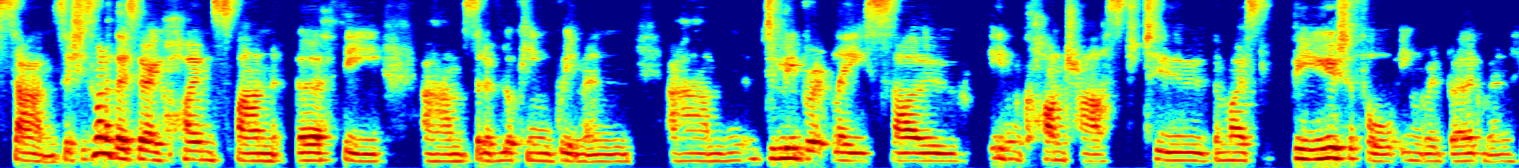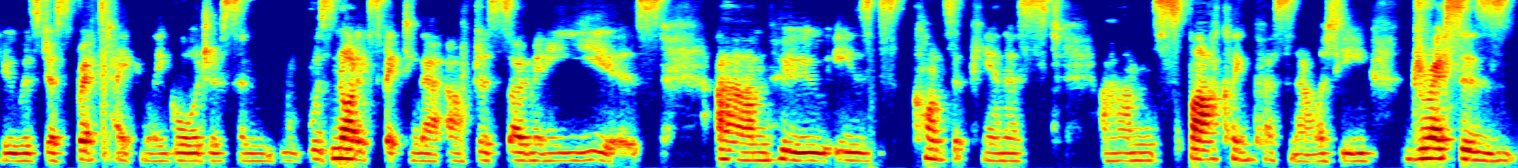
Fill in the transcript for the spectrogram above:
son. So she's one of those very homespun, earthy, um, sort of looking women, um, deliberately so in contrast to the most beautiful Ingrid Bergman, who was just breathtakingly gorgeous and was not expecting that after so many years, um, who is concert pianist, um, sparkling personality, dresses,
